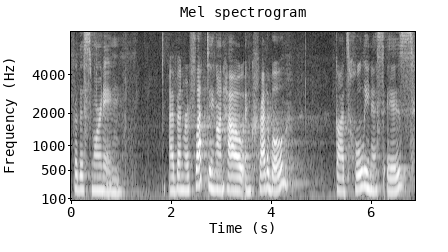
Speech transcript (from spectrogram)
for this morning, I've been reflecting on how incredible God's holiness is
